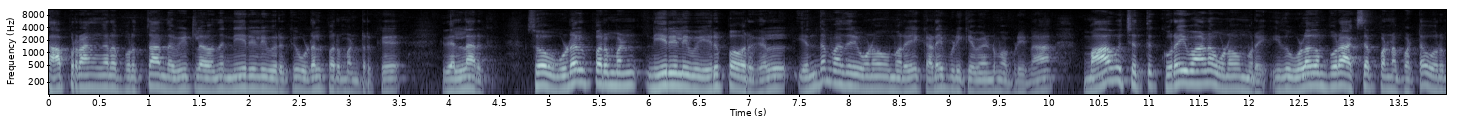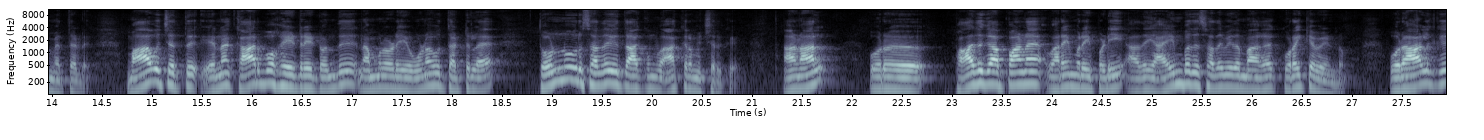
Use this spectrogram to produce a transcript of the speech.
சாப்பிட்றாங்கிற பொறுத்து தான் அந்த வீட்டில் வந்து நீரிழிவு இருக்குது உடல் பருமன் இருக்குது இதெல்லாம் இருக்குது ஸோ உடல் பருமன் நீரிழிவு இருப்பவர்கள் எந்த மாதிரி உணவு முறையை கடைபிடிக்க வேண்டும் அப்படின்னா மாவுச்சத்து குறைவான உணவு முறை. இது உலகம் பூரா அக்செப்ட் பண்ணப்பட்ட ஒரு மெத்தடு மாவுச்சத்து ஏன்னா கார்போஹைட்ரேட் வந்து நம்மளுடைய உணவு தட்டில் தொண்ணூறு சதவீதத்தை ஆக்கம் ஆக்கிரமிச்சிருக்கு. ஆனால் ஒரு பாதுகாப்பான வரைமுறைப்படி அதை ஐம்பது சதவீதமாக குறைக்க வேண்டும். ஒரு ஆளுக்கு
